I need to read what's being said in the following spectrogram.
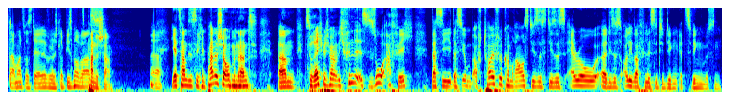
Damals war es Daredevil und ich glaube, diesmal war es. Punisher. Ja. Jetzt haben sie sich in Punisher umbenannt. Ähm, zu Recht mich mal. Und ich finde es so affig, dass sie, dass sie um, auf Teufel komm raus dieses, dieses Arrow, äh, dieses Oliver Felicity-Ding erzwingen müssen.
